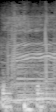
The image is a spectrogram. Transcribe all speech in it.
Oh, you.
